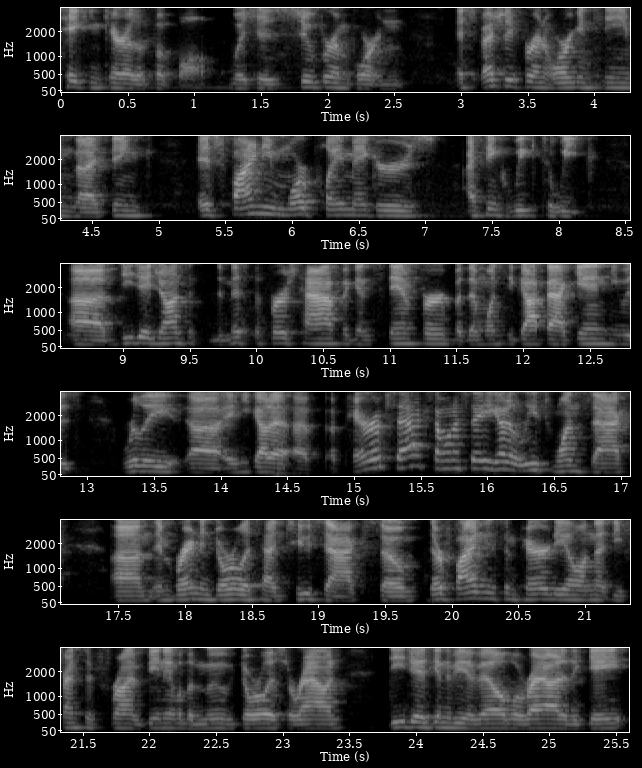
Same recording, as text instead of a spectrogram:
taking care of the football, which is super important, especially for an Oregon team that I think is finding more playmakers, I think, week to week. Uh, DJ Johnson missed the first half against Stanford, but then once he got back in, he was really uh, he got a, a, pair of sacks. I want to say he got at least one sack. Um, and Brandon Dorlus had two sacks. So they're finding some parity on that defensive front, being able to move Dorlus around. DJ is going to be available right out of the gate.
